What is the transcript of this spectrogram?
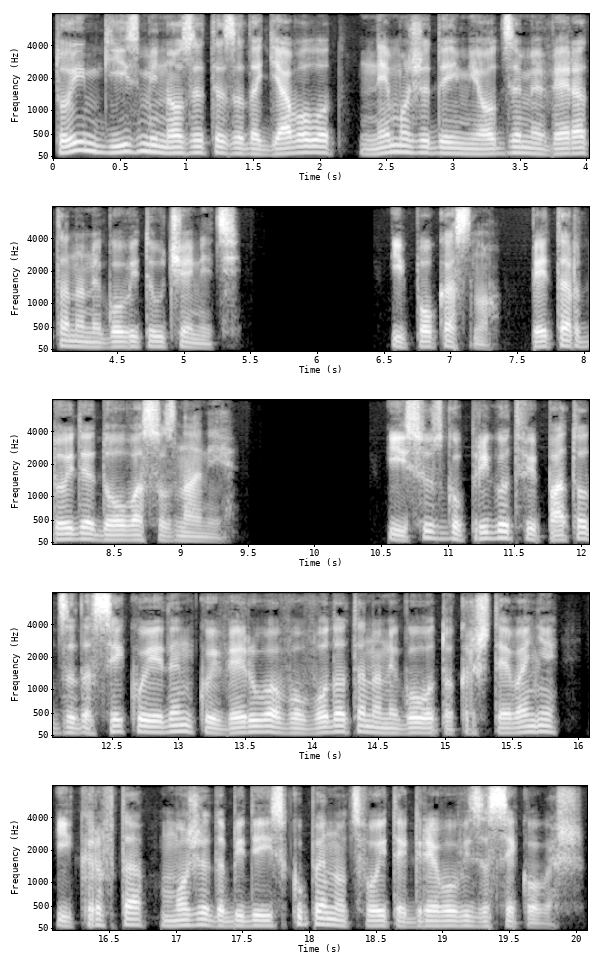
Тој им ги изми нозете за да ѓаволот не може да им ја одземе верата на неговите ученици. И покасно, Петар дојде до ова сознание. Исус го приготви патот за да секој еден кој верува во водата на неговото крштевање и крвта може да биде искупен од своите гревови за секогаш.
